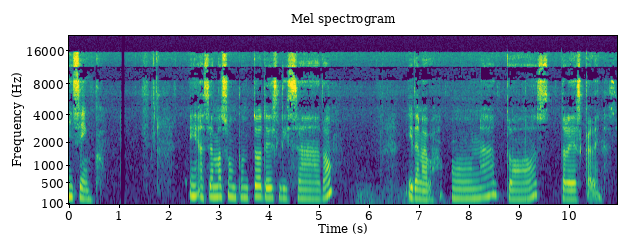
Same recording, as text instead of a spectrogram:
y cinco. Y hacemos un punto deslizado. Y de nuevo una dos tres cadenas.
